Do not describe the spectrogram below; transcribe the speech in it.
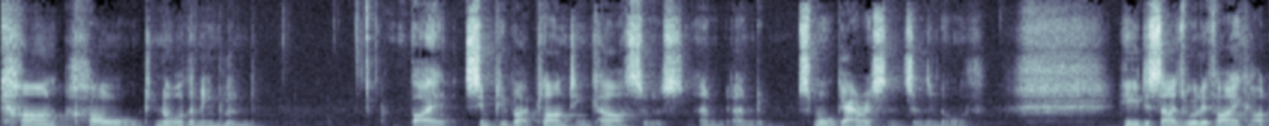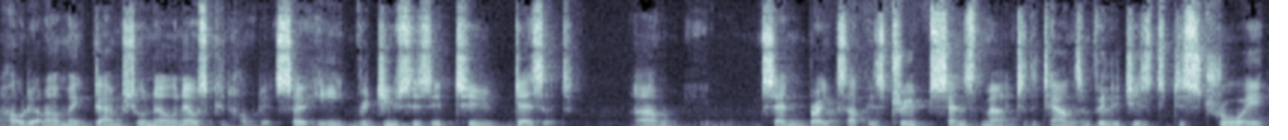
can't hold northern England by simply by planting castles and, and small garrisons in the north. He decides, well, if I can't hold it, I'll make damn sure no one else can hold it. So he reduces it to desert. Um, send breaks up his troops, sends them out into the towns and villages to destroy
